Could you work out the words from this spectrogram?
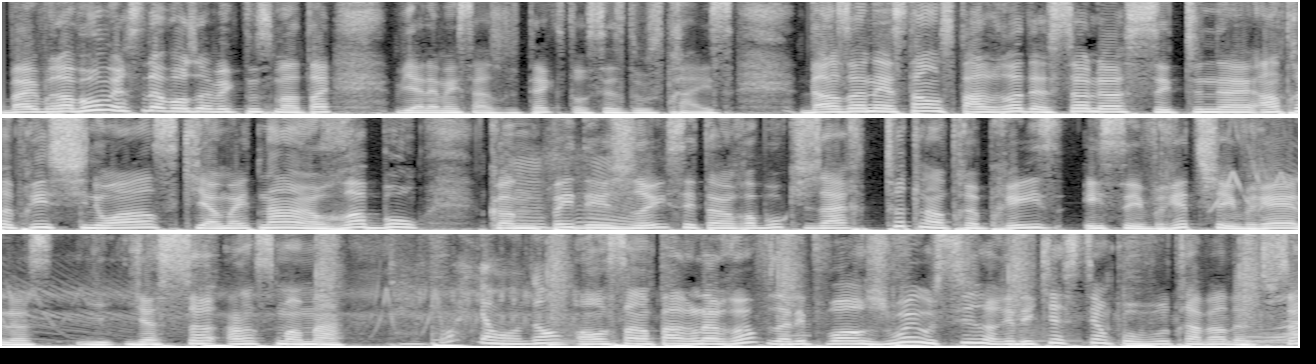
Ben bravo, merci d'avoir joué avec nous ce matin via la messagerie texte au 6 12 13. Dans un instant, on se parlera de ça là, c'est une euh, entreprise chinoise qui a maintenant un robot comme Mhm. PDG, c'est un robot qui gère toute l'entreprise et c'est vrai de chez vrai là, il il y a ça en ce moment. Voyons donc. On s'en parlera, vous allez pouvoir jouer aussi, j'aurai des questions pour vous au travers de tout ça.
